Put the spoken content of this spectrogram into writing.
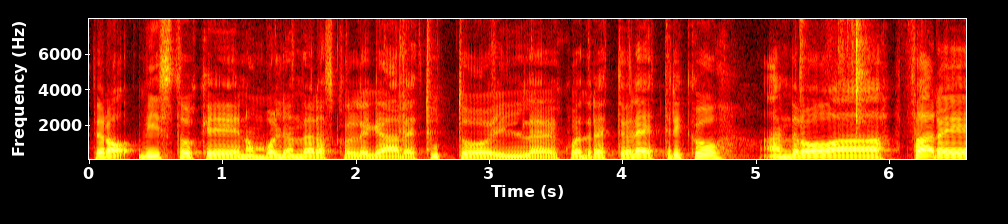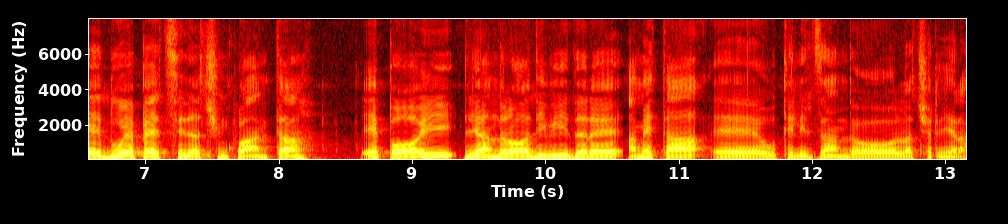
Però, visto che non voglio andare a scollegare tutto il quadretto elettrico, andrò a fare due pezzi da 50 e poi li andrò a dividere a metà eh, utilizzando la cerniera.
